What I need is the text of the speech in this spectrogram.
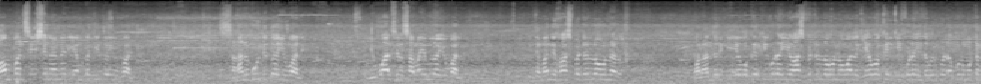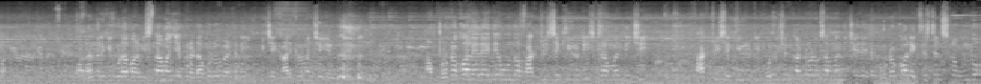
కాంపన్సేషన్ అన్నది ఎంపతితో ఇవ్వాలి సానుభూతితో ఇవ్వాలి ఇవ్వాల్సిన సమయంలో ఇవ్వాలి. ఇంతమంది హాస్పిటల్లో ఉన్నారు. వాళ్ళందరికీ ఏ ఒక్కరికి కూడా ఈ హాస్పిటల్లో ఉన్న వాళ్ళకి ఏ ఒక్కరికి కూడా ఇంతవరకు డబ్బులు ముట్టల. వాళ్ళందరికీ కూడా మనం ఇస్తామని చెప్పిన డబ్బులు వెంటనే ఇప్పించే కార్యక్రమం చేయండి. ఆ ప్రోటోకాల్ ఏదైతే ఉందో ఫ్యాక్టరీ సెక్యూరిటీస్కి సంబంధించి ఫ్యాక్టరీ సెక్యూరిటీ పొల్యూషన్ కంట్రోల్కి సంబంధించి ఏదైతే ప్రోటోకాల్ ఎగ్జిస్టెన్స్లో ఉందో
